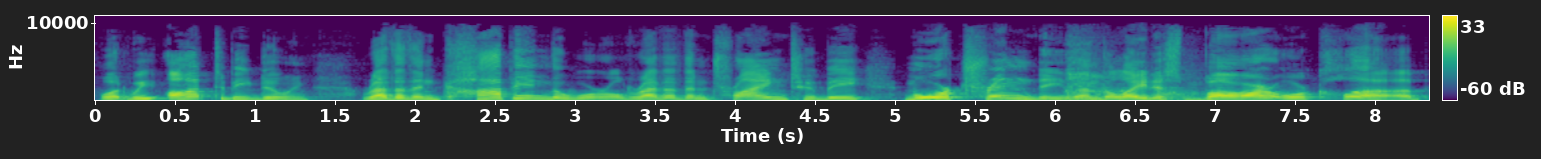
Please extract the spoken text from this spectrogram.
what we ought to be doing, rather than copying the world, rather than trying to be more trendy than the latest bar or club,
